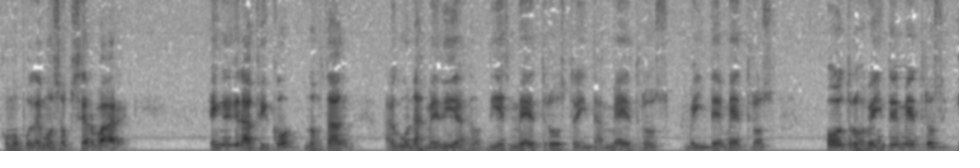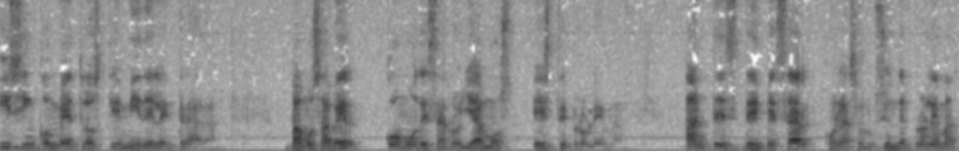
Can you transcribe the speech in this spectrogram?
Como podemos observar en el gráfico nos dan algunas medidas, 10 metros, 30 metros, 20 metros, otros 20 metros y 5 metros que mide la entrada. Vamos a ver cómo desarrollamos este problema. Antes de empezar con la solución del problema,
